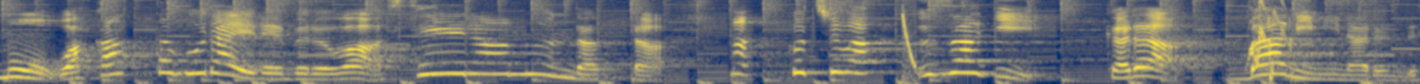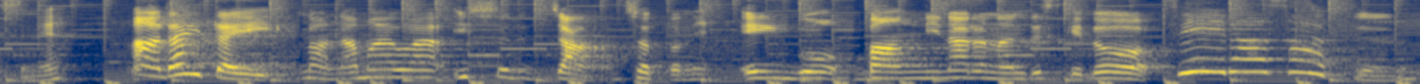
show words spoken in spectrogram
もう分かったぐらいレベルはセーラームーンだった。まあこっちはウザギからバニーになるんですね。まあ大体、まあ、名前は一緒じゃん。ちょっとね、英語版になるなんですけど、セーラーサー君、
